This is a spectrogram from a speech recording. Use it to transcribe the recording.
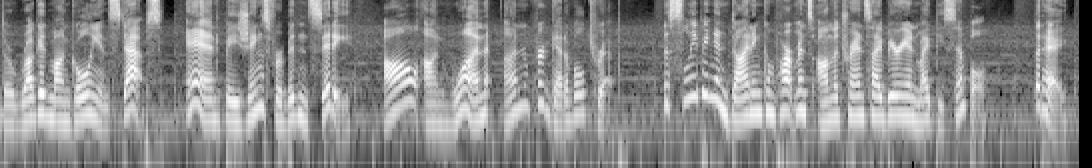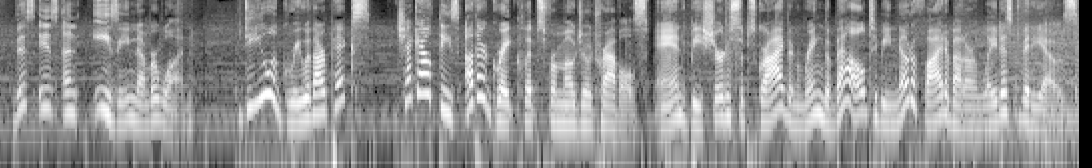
the rugged Mongolian steppes, and Beijing's Forbidden City, all on one unforgettable trip. The sleeping and dining compartments on the Trans Siberian might be simple, but hey, this is an easy number one. Do you agree with our picks? Check out these other great clips from Mojo Travels, and be sure to subscribe and ring the bell to be notified about our latest videos.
